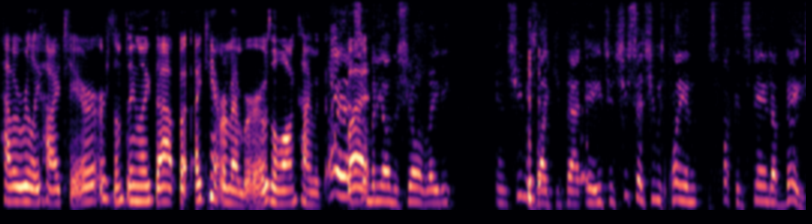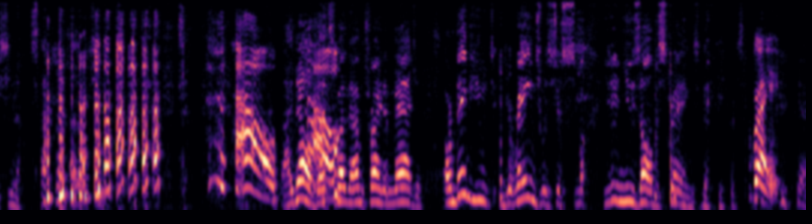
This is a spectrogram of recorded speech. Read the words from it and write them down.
have a really high chair or something like that, but I can't remember. It was a long time ago. I had but somebody on the show, a lady, and she was like that age, and she said she was playing fucking stand-up bass. You know, So I know. How? I know that's what I'm trying to imagine. Or maybe you your range was just small. You didn't use all the strings, maybe, or something. Right. Yeah.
